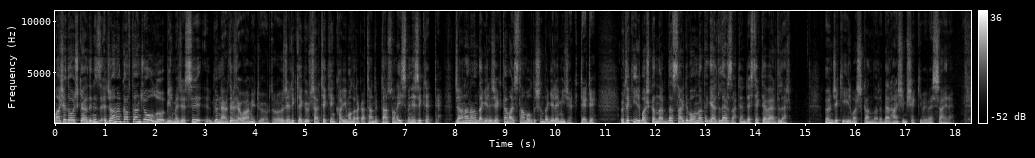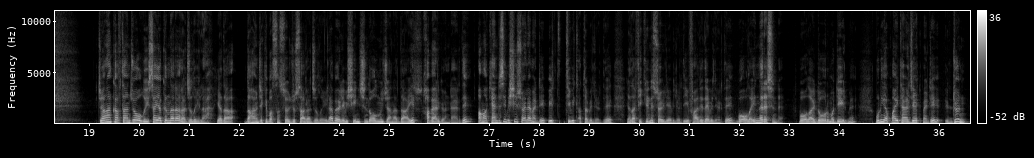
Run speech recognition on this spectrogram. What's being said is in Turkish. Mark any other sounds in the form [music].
Maşede hoş geldiniz. E, Canan Kaftancıoğlu bilmecesi e, günlerdir devam ediyordu. Özellikle Gürsel Tekin kayım olarak atandıktan sonra ismini zikretti. Canan Hanım da gelecekti ama İstanbul dışında gelemeyecek dedi. Öteki il başkanlarını da saydı ve onlar da geldiler zaten. Destek de verdiler. Önceki il başkanları Berhan Şimşek gibi vesaire. Canan Kaftancıoğlu ise yakınları aracılığıyla ya da daha önceki basın sözcüsü aracılığıyla böyle bir şeyin içinde olmayacağına dair haber gönderdi. Ama kendisi bir şey söylemedi. Bir tweet atabilirdi ya da fikrini söyleyebilirdi, ifade edebilirdi. Bu olayın neresinde? Bu olay doğru mu değil mi? Bunu yapmayı tercih etmedi. Dün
